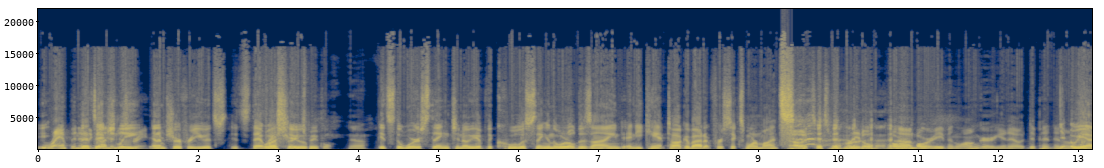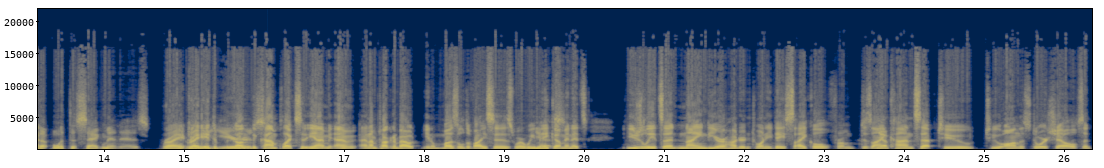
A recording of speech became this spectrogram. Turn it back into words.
It- rampant in That's the gun actually, industry. and I'm sure for you, it's it's that way Frustrates too. people. Yeah. It's the worst thing to know you have the coolest thing in the world designed, and you can't talk about it for six more months. Oh, it's it's brutal. or, Um, or even longer, you know, depending Yeah, on oh, what, yeah. the, what the segment is. Right, right. It dep- on the complexity. Yeah, I mean, I'm, and I'm talking about you know muzzle devices where we make them, and it's usually it's a 90 or 120 day cycle from design Yep. concept to to on the store shelves, and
